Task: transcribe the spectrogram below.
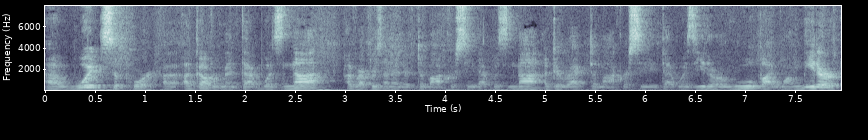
uh, would support a, a, government that was not a representative democracy, that was not a direct democracy, that was either a rule by one leader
